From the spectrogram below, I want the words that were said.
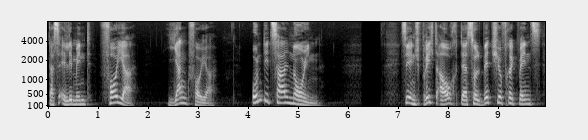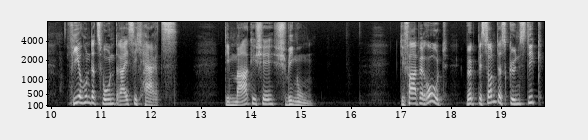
das Element Feuer, Yang-Feuer und die Zahl 9. Sie entspricht auch der Solvecchio-Frequenz 432 Hertz, die magische Schwingung. Die Farbe Rot wirkt besonders günstig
